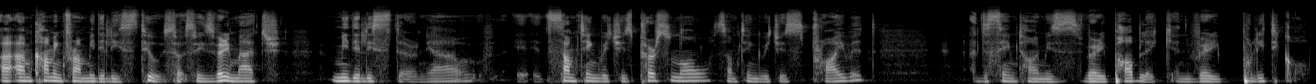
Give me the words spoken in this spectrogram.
I, am coming from Middle East too, so so it's very much Middle Eastern. Yeah, it's something which is personal, something which is private, at the same time is very public and very political.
